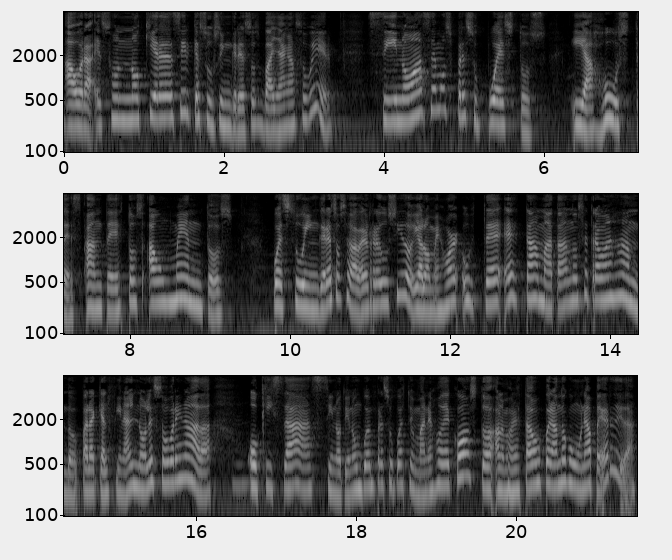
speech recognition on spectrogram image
Ahora, eso no quiere decir que sus ingresos vayan a subir. Si no hacemos presupuestos y ajustes ante estos aumentos, pues su ingreso se va a ver reducido y a lo mejor usted está matándose trabajando para que al final no le sobre nada o quizás si no tiene un buen presupuesto y manejo de costos, a lo mejor está operando con una pérdida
